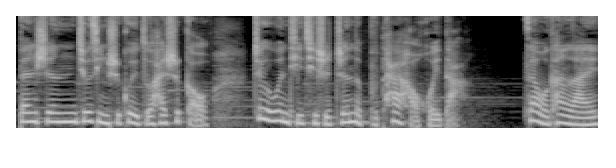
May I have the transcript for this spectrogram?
单身究竟是贵族还是狗？这个问题其实真的不太好回答。在我看来，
